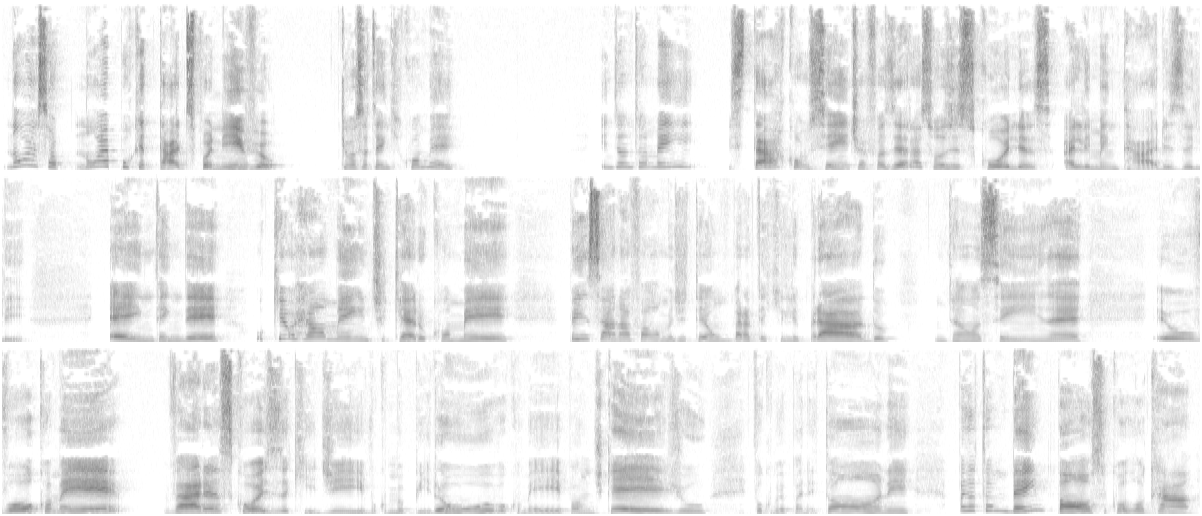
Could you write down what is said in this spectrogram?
não é só não é porque está disponível que você tem que comer. Então também estar consciente é fazer as suas escolhas alimentares ali, é entender o que eu realmente quero comer, pensar na forma de ter um prato equilibrado. Então assim, né? Eu vou comer várias coisas aqui de vou comer peru, vou comer pão de queijo, vou comer panetone, mas eu também posso colocar,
